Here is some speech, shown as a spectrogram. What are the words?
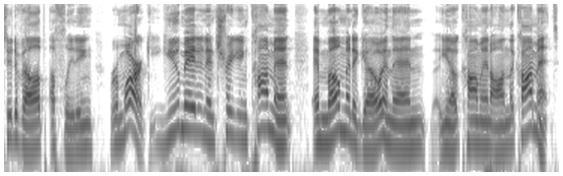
to develop a fleeting remark. You made an intriguing comment a moment ago and then, you know, comment on the comment.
